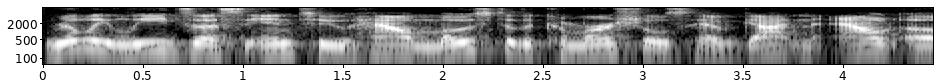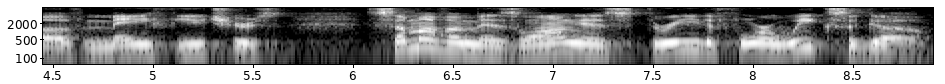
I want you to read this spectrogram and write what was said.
really leads us into how most of the commercials have gotten out of May futures. Some of them as long as three to four weeks ago.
